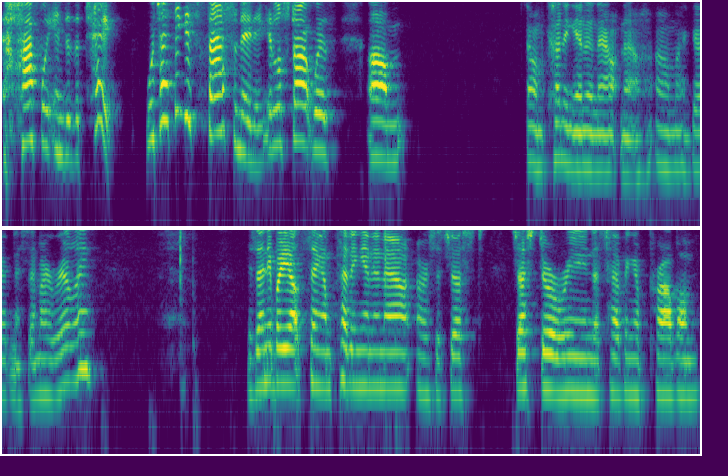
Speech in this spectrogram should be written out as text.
halfway into the tape, which I think is fascinating. It'll start with um, Oh, I'm cutting in and out now. Oh my goodness. Am I really? Is anybody else saying I'm cutting in and out? Or is it just just Doreen that's having a problem?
